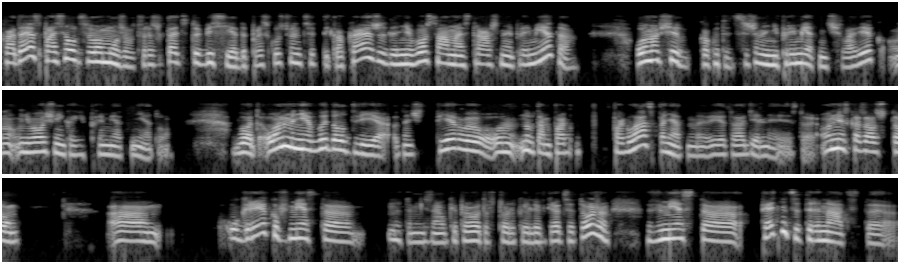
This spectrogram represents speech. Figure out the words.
когда я спросила своего мужа вот в результате той беседы про искусственные цветы, какая же для него самая страшная примета, он вообще какой-то совершенно неприметный человек, у него вообще никаких примет нету. Вот, он мне выдал две. Значит, первую, он, ну, там про, про глаз, понятно, это отдельная история. Он мне сказал, что э, у греков вместо, ну, там, не знаю, у киприотов только или в Греции тоже, вместо пятницы 13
